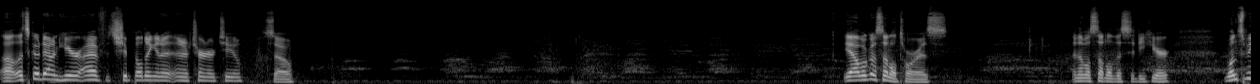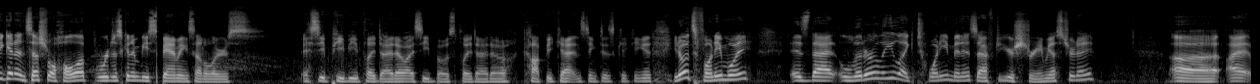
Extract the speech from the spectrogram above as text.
Uh, let's go down here. I have shipbuilding in a, in a turn or two, so Yeah, we'll go settle Torres. And then we'll settle the city here. Once we get Ancestral Hall up, we're just going to be spamming settlers. I see PB play Dido. I see Bose play Dido. Copycat instinct is kicking in. You know what's funny, Moy? Is that literally like 20 minutes after your stream yesterday, uh, I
